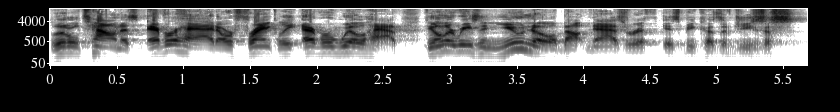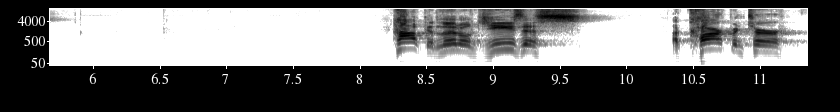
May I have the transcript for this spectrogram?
little town has ever had, or frankly, ever will have. The only reason you know about Nazareth is because of Jesus. How could little Jesus, a carpenter,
